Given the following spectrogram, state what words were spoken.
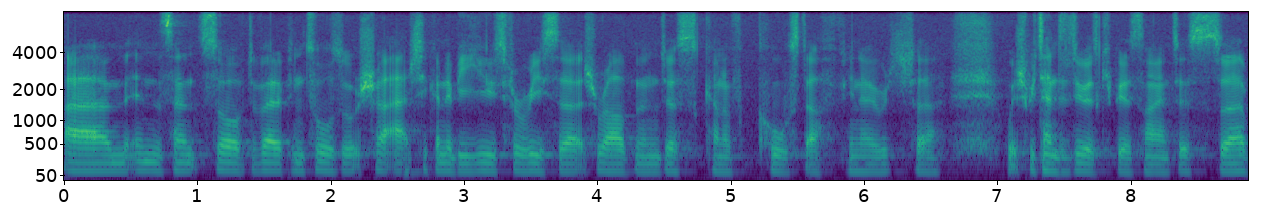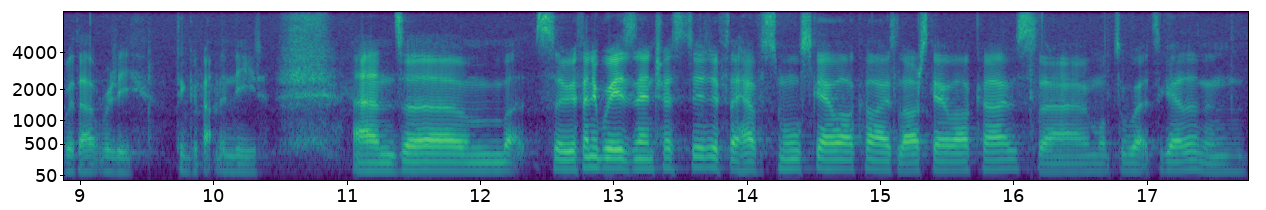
um, in the sense of developing tools which are actually going to be used for research rather than just kind of cool stuff, you know, which, uh, which we tend to do as computer scientists uh, without really thinking about the need. And um, so if anybody is interested, if they have small-scale archives, large-scale archives, and want to work together, then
